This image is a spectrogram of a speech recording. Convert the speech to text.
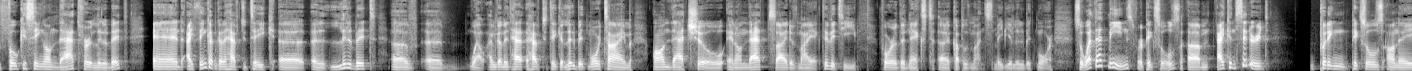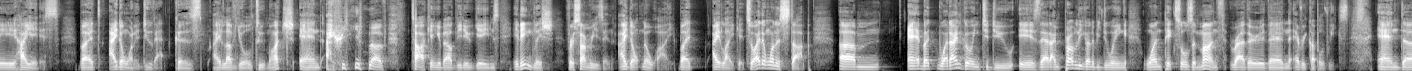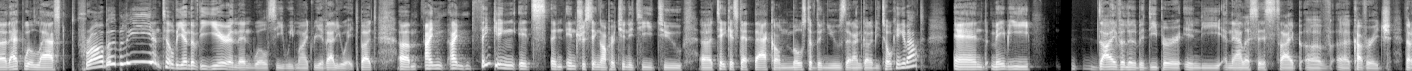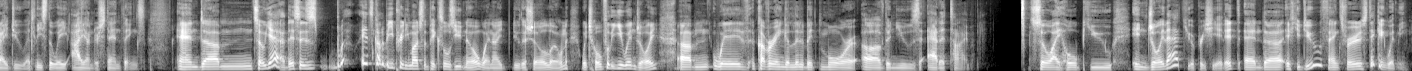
focusing on that for a little bit. And I think I'm going to have to take uh, a little bit of, uh, well, I'm going to ha- have to take a little bit more time on that show and on that side of my activity for the next uh, couple of months, maybe a little bit more. So, what that means for Pixels, um, I considered putting Pixels on a hiatus. But I don't want to do that because I love you all too much. And I really love talking about video games in English for some reason. I don't know why, but I like it. So I don't want to stop. Um, and, but what I'm going to do is that I'm probably going to be doing one pixels a month rather than every couple of weeks. And uh, that will last probably until the end of the year, and then we'll see. We might reevaluate. But um, I'm I'm thinking it's an interesting opportunity to uh, take a step back on most of the news that I'm going to be talking about, and maybe dive a little bit deeper in the analysis type of uh, coverage that I do, at least the way I understand things. And um, so, yeah, this is it's going to be pretty much the pixels you know when I do the show alone, which hopefully you enjoy, um, with covering a little bit more of the news at a time. So I hope you enjoy that, you appreciate it, and uh, if you do, thanks for sticking with me.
